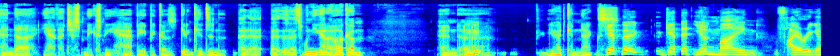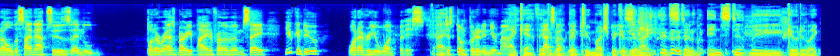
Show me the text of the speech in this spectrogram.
And uh, yeah, that just makes me happy because getting kids into that, that that's when you gotta hook them. And uh, you had connects. Get the get that young mind firing at all the synapses and put a Raspberry Pi in front of him. Say you can do whatever you want with this. I- Just don't put it in your mouth. I can't think That's about that to too much because then I instantly, instantly go to like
